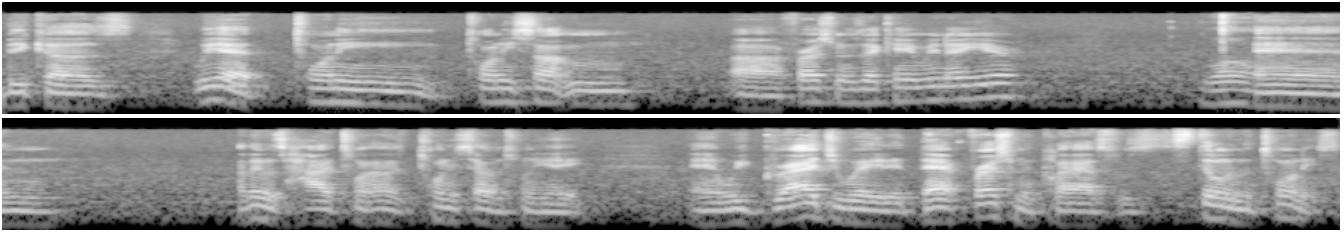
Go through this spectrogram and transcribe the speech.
because we had 20, 20 something uh, freshmen that came in that year Wow. and I think it was high 20, like uh, 27, 28. And we graduated, that freshman class was still in the 20s.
